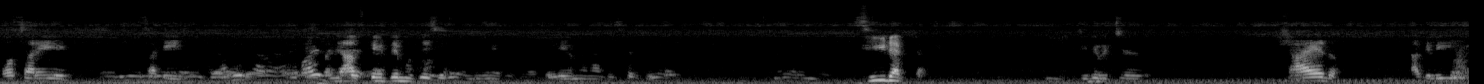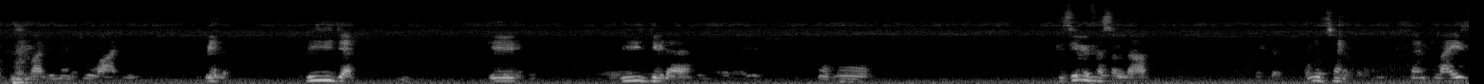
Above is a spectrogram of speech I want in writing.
ਬਹੁਤ ਸਾਰੇ ਸਾਡੀ ਪੰਜਾਬ ਸਟੇਟ ਦੇ ਮੁੱਦੇ ਸੀ, ਜਿਹੜੇ ਉਹਨਾਂ ਨਾਲ ਡਿਸਕਸ ਕੀਤੇ। ਸੀਡ ਐਕਟ ਜਿਹਦੇ ਵਿੱਚ ਸ਼ਾਇਦ ਅਗਲੀ ਪਾਰਲੀਮੈਂਟ ਚੋਂ ਆ ਜੇ ਬਿੱਲ ਬੀਜ ਹੈ ਕਿ ਬੀਜ ਜਿਹੜਾ ਹੈ ਉਹ ਕਿਸੇ ਵੀ ਫਸਲ ਦਾ ਉਹਨੂੰ ਸੈਂਟਰਲਾਈਜ਼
